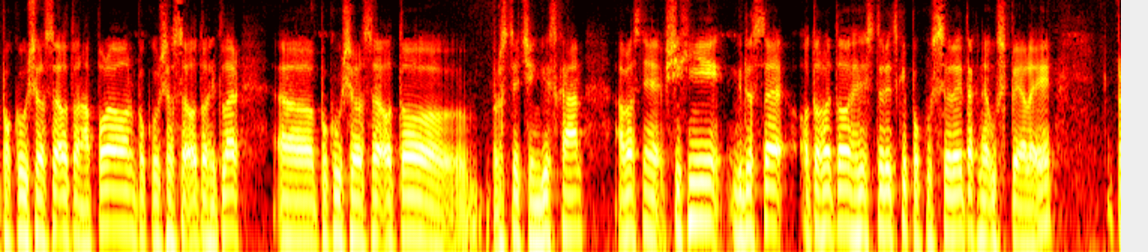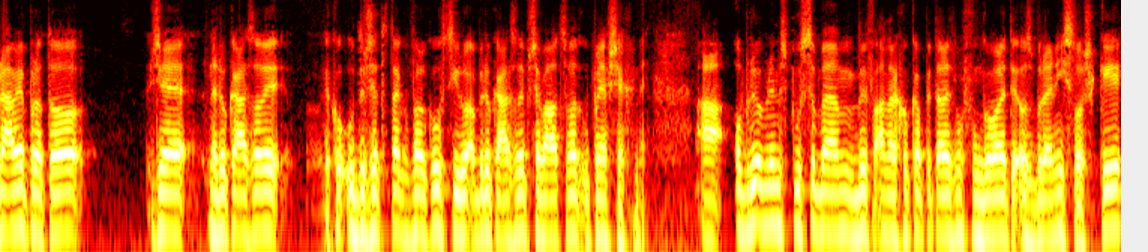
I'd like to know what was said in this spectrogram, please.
pokoušel se o to Napoleon, pokoušel se o to Hitler, uh, pokoušel se o to prostě Čingis Khan a vlastně všichni, kdo se o tohleto historicky pokusili, tak neuspěli právě proto, že nedokázali jako udržet tak velkou sílu, aby dokázali převálcovat úplně všechny. A obdobným způsobem by v anarchokapitalismu fungovaly ty ozbrojené složky,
